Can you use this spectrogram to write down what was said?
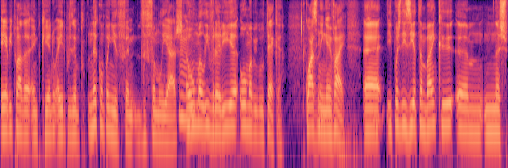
é habituada em pequeno a ir, por exemplo, na companhia de, fam de familiares uhum. a uma livraria ou uma biblioteca quase Sim. ninguém vai. Uh, e depois dizia também que um, nas,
